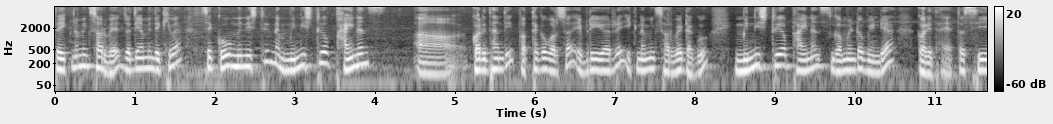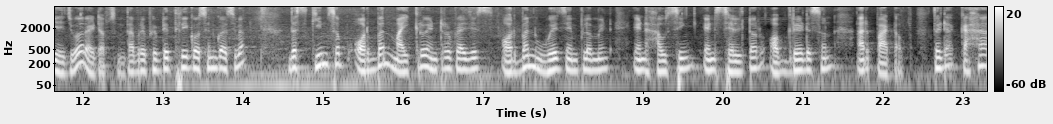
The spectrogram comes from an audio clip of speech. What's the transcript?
ତ ଇକୋନୋମିକ୍ ସର୍ଭେ ଯଦି ଆମେ ଦେଖିବା ସେ କେଉଁ ମିନିଷ୍ଟ୍ରି ନା ମିନିଷ୍ଟ୍ରି ଅଫ୍ ଫାଇନାନ୍ସ କରିଥାନ୍ତି ପ୍ରତ୍ୟେକ ବର୍ଷ ଏଭ୍ରି ଇୟର୍ରେ ଇକୋନୋମିକ୍ ସର୍ଭେଟାକୁ ministry of finance government of India କରିଥାଏ ତ ସି ହେଇଯିବ ରାଇଟ୍ ଅପ୍ସନ୍ ତାପରେ ଫିଫ୍ଟି ଥ୍ରୀ କ୍ୱେଶ୍ଚନ୍କୁ ଆସିବା the schemes of urban micro enterprises urban wage employment and housing and shelter upgradation are part of ତ ଏଇଟା କାହା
